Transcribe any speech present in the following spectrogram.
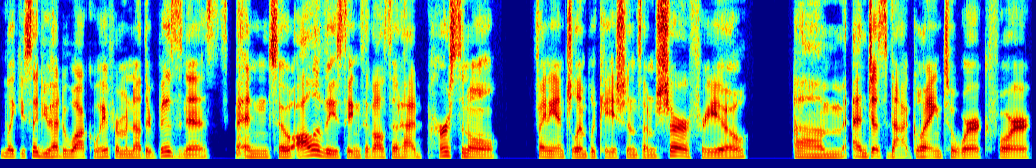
like you said, you had to walk away from another business. And so all of these things have also had personal financial implications, I'm sure, for you. Um, and just not going to work for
